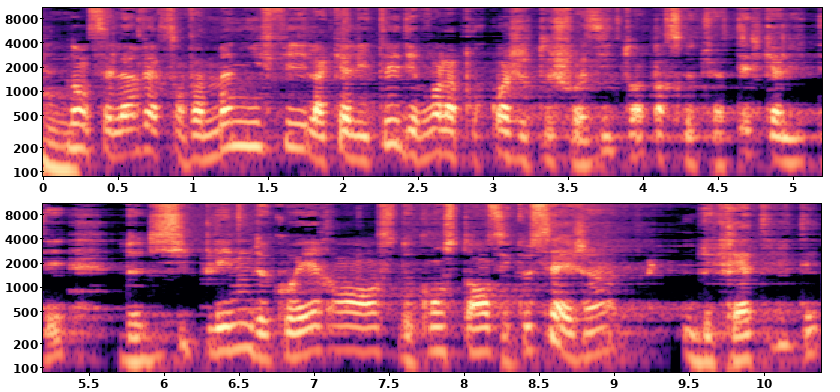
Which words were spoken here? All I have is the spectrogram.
Mmh. Non, c'est l'inverse. On va magnifier la qualité, dire voilà pourquoi je te choisis toi parce que tu as telle qualité de discipline, de cohérence, de constance et que sais-je. Hein de créativité.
